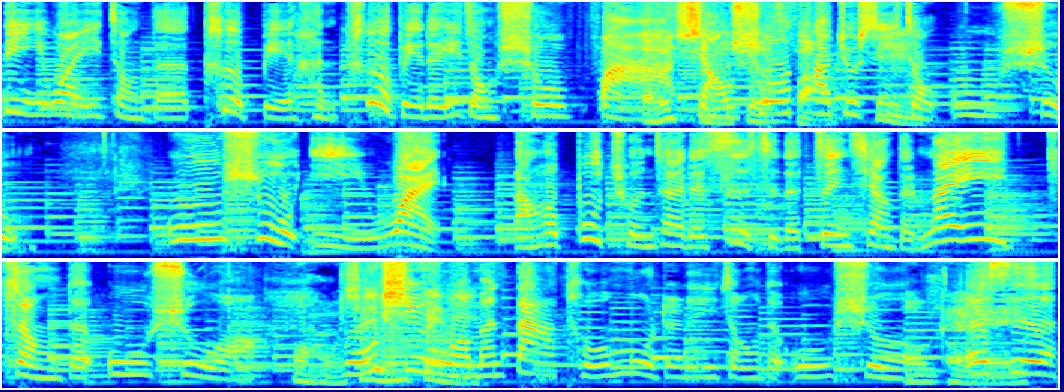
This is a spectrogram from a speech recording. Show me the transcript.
另外一种的特别、很特别的一种说法。说法小说它就是一种巫术，嗯、巫术以外。然后不存在的事实的真相的那一种的巫术哦，不是我们大头目的那一种的巫术，而是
